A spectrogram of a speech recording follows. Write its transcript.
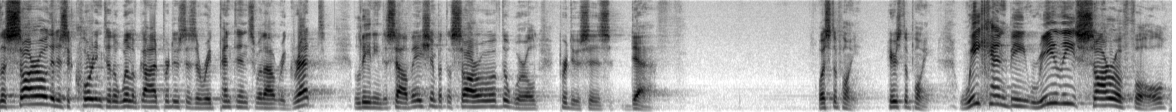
the sorrow that is according to the will of God produces a repentance without regret, leading to salvation, but the sorrow of the world produces death. What's the point? Here's the point. We can be really sorrowful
